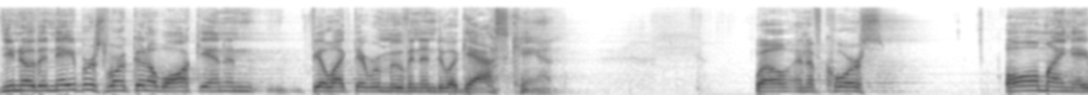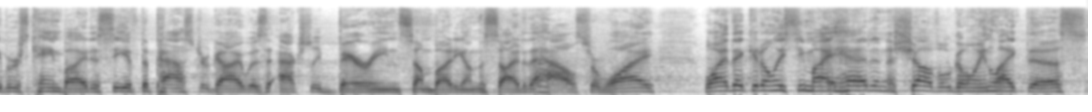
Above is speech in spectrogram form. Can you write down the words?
you know, the neighbors weren't going to walk in and feel like they were moving into a gas can. Well, and of course, all my neighbors came by to see if the pastor guy was actually burying somebody on the side of the house or why, why they could only see my head and a shovel going like this.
